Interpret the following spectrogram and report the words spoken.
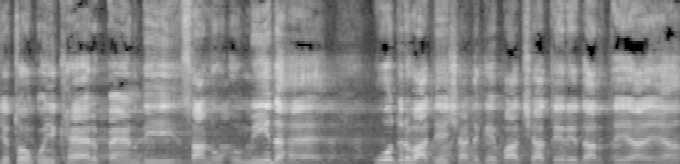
ਜਿੱਥੋਂ ਕੋਈ ਖੈਰ ਪੈਣ ਦੀ ਸਾਨੂੰ ਉਮੀਦ ਹੈ ਉਹ ਦਰਵਾਜ਼ੇ ਛੱਡ ਕੇ ਪਾਤਸ਼ਾਹ ਤੇਰੇ ਦਰ ਤੇ ਆਏ ਆ।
